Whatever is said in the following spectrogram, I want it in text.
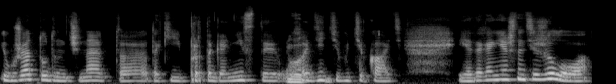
и уже оттуда начинают э, такие протагонисты уходить вот. и утекать. И это, конечно, тяжело.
